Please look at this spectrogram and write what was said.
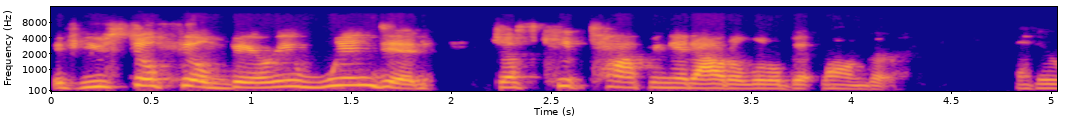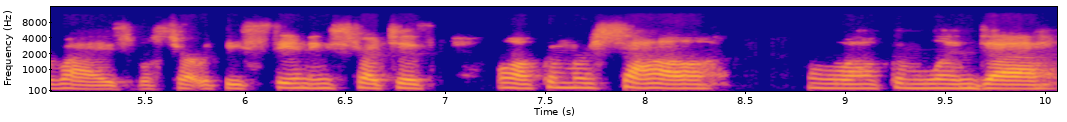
If you still feel very winded, just keep tapping it out a little bit longer. Otherwise, we'll start with these standing stretches. Welcome, Rochelle. Welcome, Linda.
